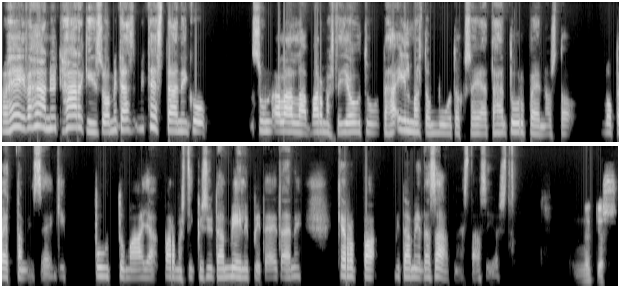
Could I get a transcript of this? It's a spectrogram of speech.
No hei, vähän nyt härkin sua. Miten tämä niinku sun alalla varmasti joutuu tähän ilmastonmuutokseen ja tähän turpeennosto lopettamiseenkin puuttumaan ja varmasti kysytään mielipiteitä, niin kerropa, mitä mieltä saat näistä asioista. Nyt jos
